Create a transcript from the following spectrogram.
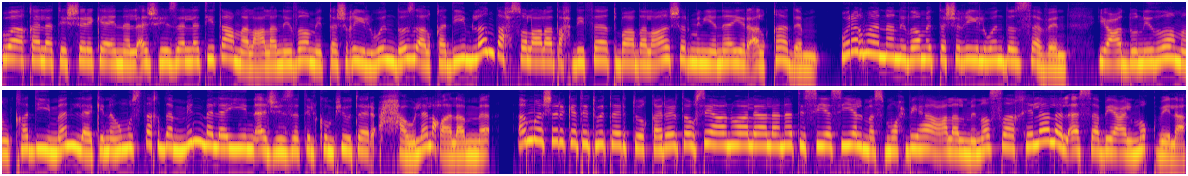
وقالت الشركة إن الأجهزة التي تعمل على نظام التشغيل ويندوز القديم لن تحصل على تحديثات بعد العاشر من يناير القادم. ورغم أن نظام التشغيل ويندوز 7 يعد نظاما قديما لكنه مستخدم من ملايين أجهزة الكمبيوتر حول العالم. أما شركة تويتر تقرر توسيع أنواع الإعلانات السياسية المسموح بها على المنصة خلال الأسابيع المقبلة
